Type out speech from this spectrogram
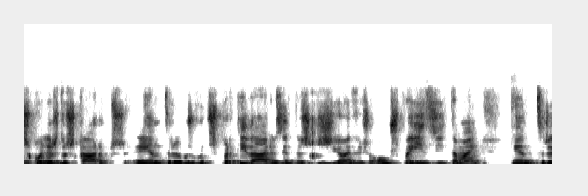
escolhas dos cargos entre os grupos partidários, entre as regiões ou os países e também entre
